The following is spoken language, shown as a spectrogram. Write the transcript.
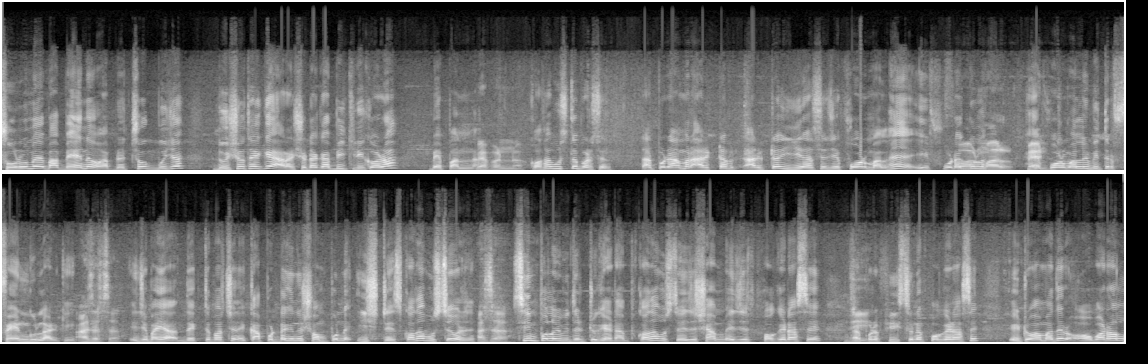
শোরুমে বা ভ্যানেও আপনি চোখ বুঝে দুইশো থেকে আড়াইশো টাকা বিক্রি করা ব্যাপার না। ব্যাপার না। কথা বুঝতে পারছেন? তারপরে আমার আরেকটা আরেকটা ইয়ে আছে যে ফর্মাল হ্যাঁ এই Formal হ্যাঁ ফর্মালের ভিতর ফ্যানগুলো আর কি। আচ্ছা আচ্ছা। এই যে ভাইয়া দেখতে পাচ্ছেন এই কাপড়টা কিন্তু সম্পূর্ণ স্টেজ কথা বুঝতে পারছেন? আচ্ছা। সিম্পলের ভিতর একটু গেট আপ কথা বুঝতে এই যে সামনে এই যে পকেট আছে তারপরে ফিক্সনের পকেট আছে এটাও আমাদের ওভারঅল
